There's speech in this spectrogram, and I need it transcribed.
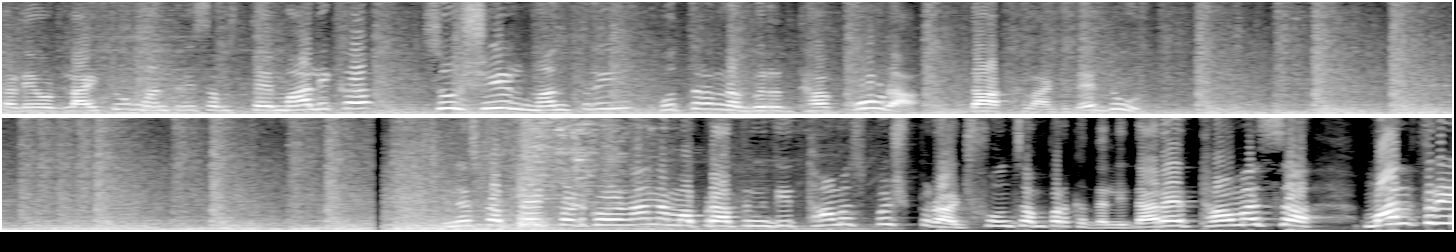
ತಡೆಯೊಡ್ಡಲಾಯಿತು. ಮಂತ್ರಿ ಸಂಸ್ಥೆ ಮಾಲೀಕ ಸುಶೀಲ್ ಮಂತ್ರಿ ಪುತ್ರನ ವಿರುದ್ಧ ಕೂಡ ದಾಖಲಾಗಿದೆ ದೂರು. ಇನ್ನಷ್ಟು ಅಪ್ಡೇಟ್ ಪಡ್ಕೊಳ್ಳೋಣ. ನಮ್ಮ ಪ್ರತಿನಿಧಿ ಥಾಮಸ್ ಪುಷ್ಪರಾಜ್ ಫೋನ್ ಸಂಪರ್ಕದಲ್ಲಿದ್ದಾರೆ. ಥಾಮಸ್, ಮಂತ್ರಿ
